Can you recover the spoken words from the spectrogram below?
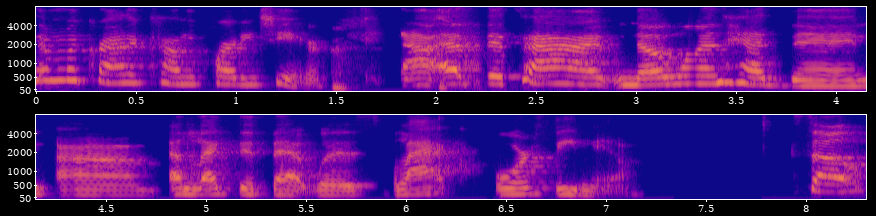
Democratic county party chair. now, at the time, no one had been um, elected that was Black or female. So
